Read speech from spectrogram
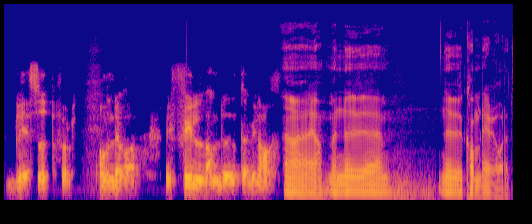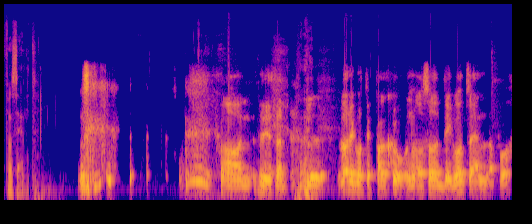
bli superfull. Om det var vid fyllan du inte vill ha. Ja, ja, ja. Men nu, eh, nu kom det rådet för sent. Ja, att nu nu har det gått i pension och så det går inte att ändra på.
